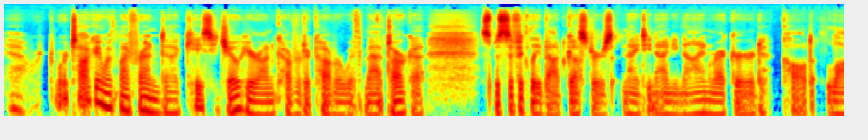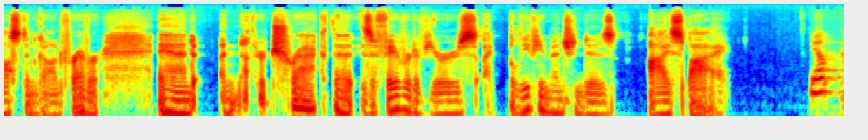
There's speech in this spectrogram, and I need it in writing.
yeah we're, we're talking with my friend uh, casey joe here on cover to cover with matt tarka specifically about guster's 1999 record called lost and gone forever and Another track that is a favorite of yours, I believe you mentioned, is I Spy. Yep.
